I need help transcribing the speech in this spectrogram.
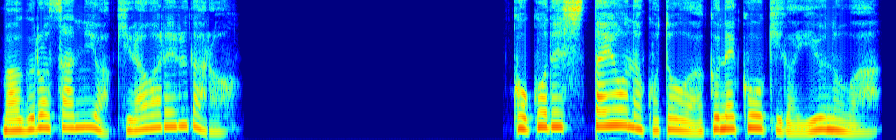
マグロさんには嫌われるだろう。ここで知ったようなことをアクネコウキが言うのは、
